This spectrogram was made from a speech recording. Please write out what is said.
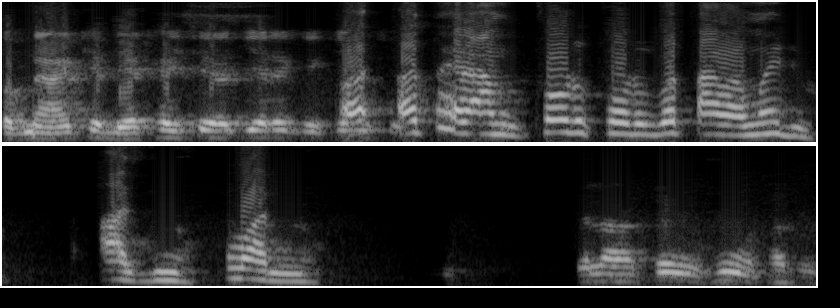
તમને આંખે દેખાય છે અત્યારે કે અત્યારે આમ થોડું થોડું બતાવવા માંડ્યું આજનું સવારનું. પેલા કેવું શું થતું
